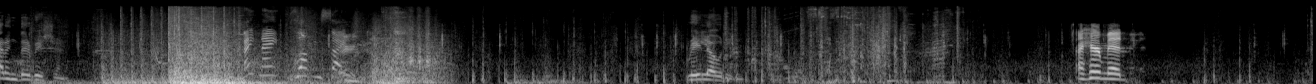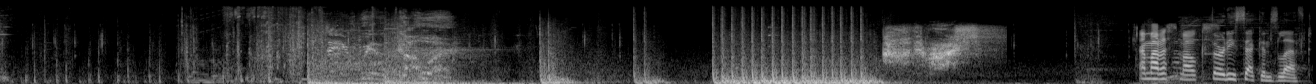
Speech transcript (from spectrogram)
Cutting their vision. Night night, blocking sight. Reloading. I hear mid. I'm out of smoke. 30 seconds left.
